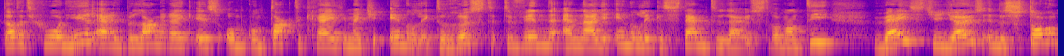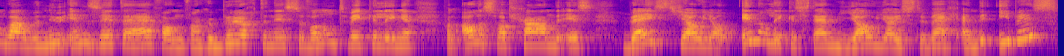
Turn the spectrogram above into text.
dat het gewoon heel erg belangrijk is om contact te krijgen met je innerlijk, de rust te vinden en naar je innerlijke stem te luisteren. Want die wijst je juist in de storm waar we nu in zitten, hè, van, van gebeurtenissen, van ontwikkelingen, van alles wat gaande is, wijst jou jouw innerlijke stem jouw juiste weg. En de ibis,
